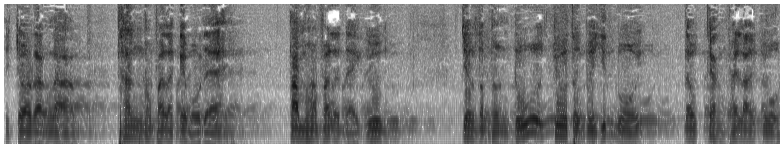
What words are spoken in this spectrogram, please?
thì cho rằng là thân không phải là cái bộ đề, tâm không phải là đài gương, chân tâm thường trú, chưa từng bị dính bụi, đâu cần phải lo chùi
